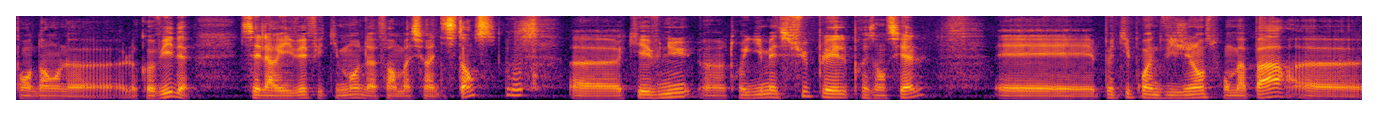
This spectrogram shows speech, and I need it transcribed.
pendant le, Covid, c'est l'arrivée effectivement de la formation à distance, euh, qui est venue, entre guillemets, suppléer le présentiel. Et petit point de vigilance pour ma part, euh,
